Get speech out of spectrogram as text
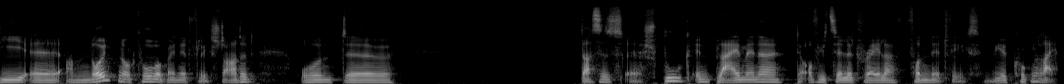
die äh, am 9. Oktober bei Netflix startet. Und äh, das ist äh, Spuk in Bleimänner, der offizielle Trailer von Netflix. Wir gucken rein.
